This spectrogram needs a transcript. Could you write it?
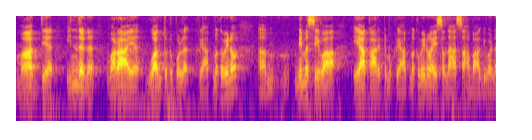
මාධ්‍ය, ඉන්ධන, වරාය, ගුවන්තොටුපොළ ක්‍රියාත්මක වෙනවා. මෙම සේවා ඒ ආකාරයටම ක්‍රියාත්මක වෙනවා. ඒ සඳහා සහභාගී වන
